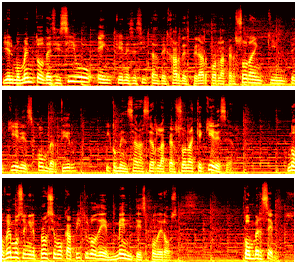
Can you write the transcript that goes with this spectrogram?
y el momento decisivo en que necesitas dejar de esperar por la persona en quien te quieres convertir y comenzar a ser la persona que quieres ser. Nos vemos en el próximo capítulo de Mentes Poderosas. Conversemos.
